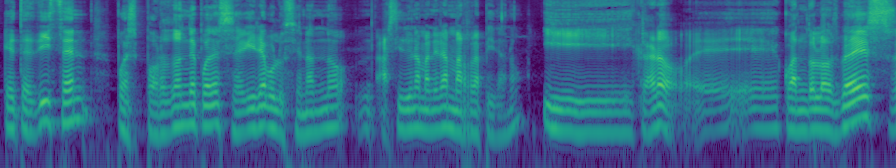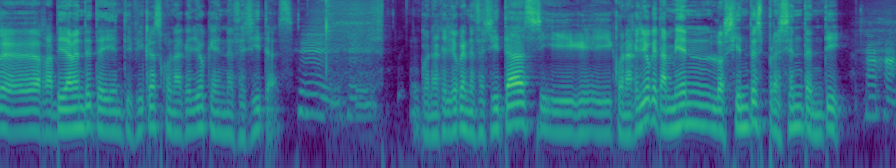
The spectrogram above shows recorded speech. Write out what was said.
que te dicen, pues, por dónde puedes seguir evolucionando así de una manera más rápida, ¿no? Y claro, eh, cuando los ves, eh, rápidamente te identificas con aquello que necesitas con aquello que necesitas y, con aquello que también lo sientes presente en ti. Ajá,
